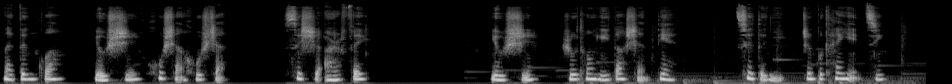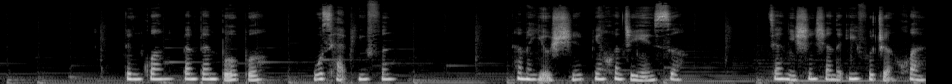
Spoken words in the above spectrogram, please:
那灯光有时忽闪忽闪，似是而非；有时如同一道闪电，刺得你睁不开眼睛。灯光斑斑驳驳。五彩缤纷，它们有时变换着颜色，将你身上的衣服转换，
